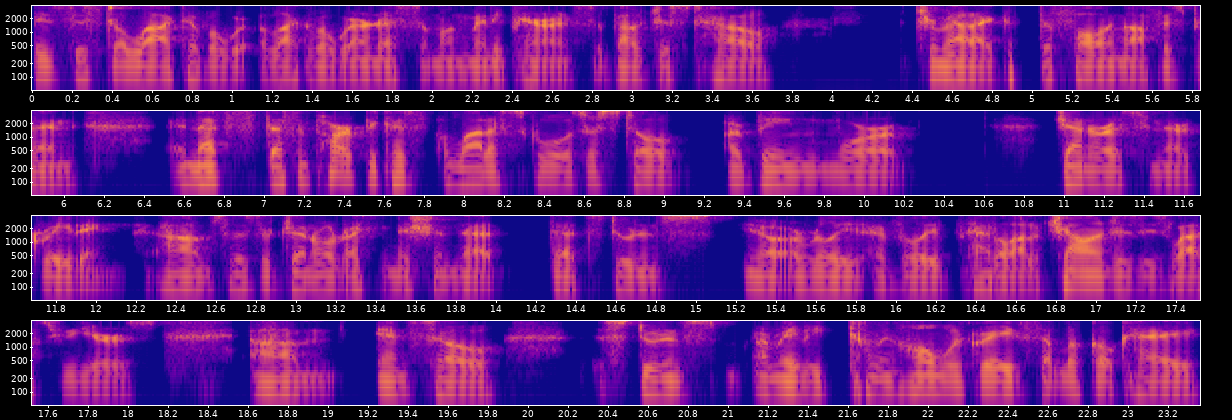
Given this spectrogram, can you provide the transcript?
it's just a lack of a lack of awareness among many parents about just how dramatic the falling off has been. And that's that's in part because a lot of schools are still are being more generous in their grading. Um, so there's a general recognition that that students, you know, are really have really had a lot of challenges these last few years, um, and so students are maybe coming home with grades that look okay,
